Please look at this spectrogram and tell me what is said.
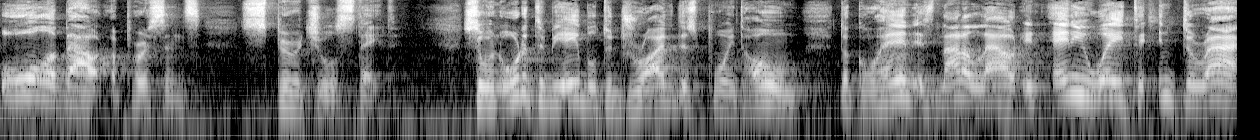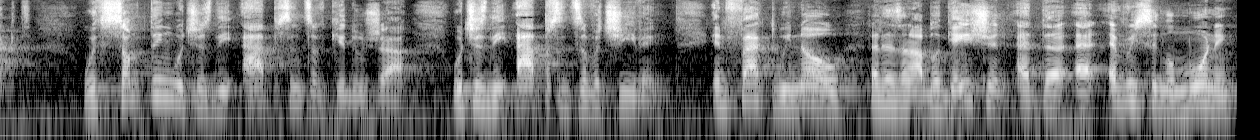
all about a person's spiritual state. So, in order to be able to drive this point home, the Kohen is not allowed in any way to interact with something which is the absence of Kiddusha, which is the absence of achieving. In fact, we know that there's an obligation at, the, at every single morning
